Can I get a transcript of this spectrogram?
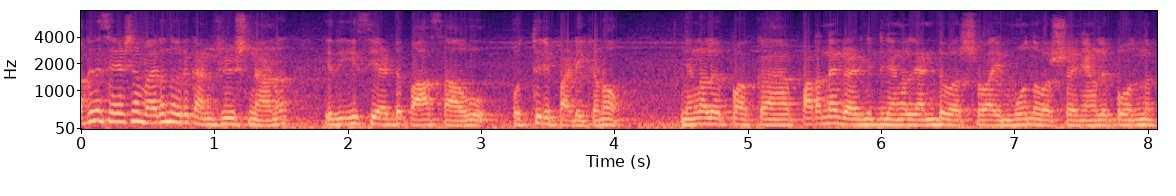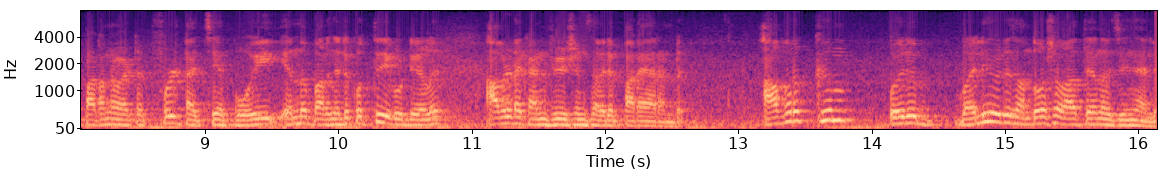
അതിനുശേഷം വരുന്ന ഒരു കൺഫ്യൂഷനാണ് ഇത് ഈസി ആയിട്ട് പാസ്സാവോ ഒത്തിരി പഠിക്കണോ? ഞങ്ങൾ ഇപ്പോൾ പഠനം കഴിഞ്ഞിട്ട് ഞങ്ങൾ രണ്ട് വർഷമായി മൂന്ന് വർഷമായി ഞങ്ങളിപ്പോൾ ഒന്ന് പഠനമായിട്ട് ഫുൾ ടച്ചേ പോയി എന്ന് പറഞ്ഞിട്ട് ഒത്തിരി കുട്ടികൾ അവരുടെ കൺഫ്യൂഷൻസ് അവർ പറയാറുണ്ട്. അവർക്കും ഒരു വലിയൊരു സന്തോഷ വാർത്ത എന്ന് വെച്ച് കഴിഞ്ഞാൽ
